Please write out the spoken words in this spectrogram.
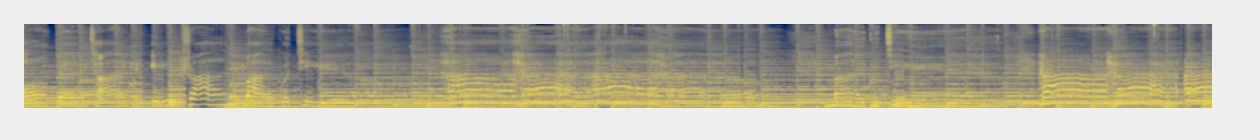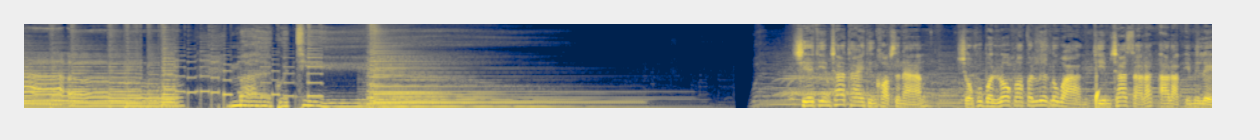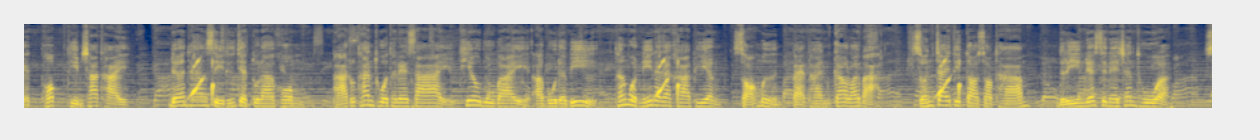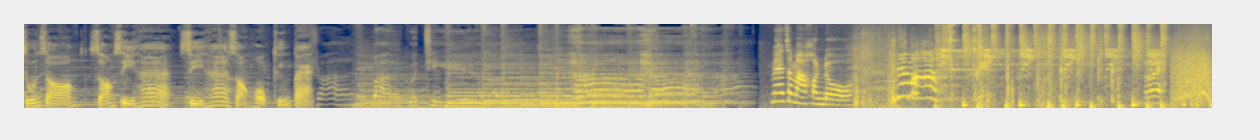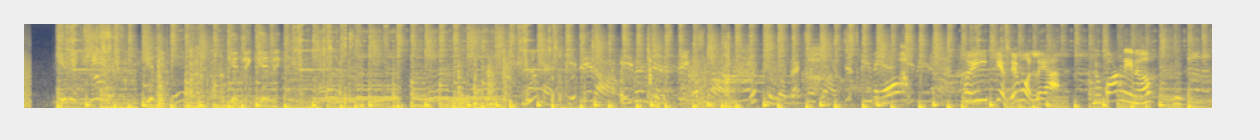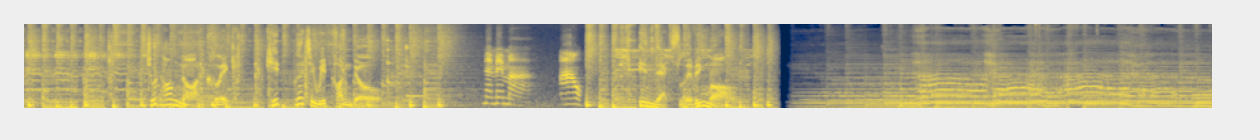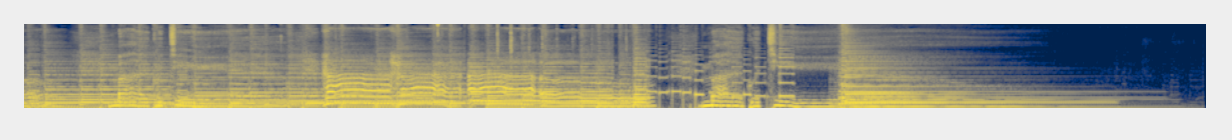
ออกเดินทางกันอีกครั้งมากกว่าเที่ยวฮ่าฮ่าฮ่ามากกว่าเที่ยวฮ่าฮ่าอ้มากกว่าเที่ยว เชียร์ทีมชาติไทยถึงขอบสนามชมฟุตบอลโลกรอบคัดเลือกระหว่าง ทีมชาติสหรัฐอาหรับเอมิเรตส์พบทีมชาติไทย เดินทาง 4-7 ตุลาคม พาทุกท่านทัวร์ทะเลทราย เที่ยวดูไบอาบูดาบีทั้งหมดนี้ในราคาเพียง 28,900 บาท สนใจติดต่อสอบถาม Dream Destination Tour 02 245 4526ถึง8มากกว่าเที่ยว ม่จะมาคอนโด แม่มา เฮ้ย โอ้เฮ้ย เก็บได้หมดเลยอะดูกว้างดีเนอะ ชุดห้องนอนคลิก คิดเพื่อชีวิตคอนโด แม่ไม่มา อ้าว Index Living Mall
